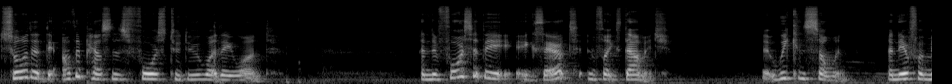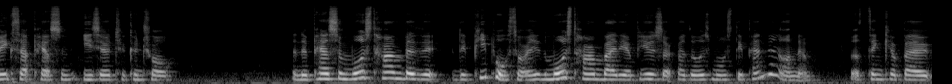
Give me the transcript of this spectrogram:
so that the other person is forced to do what they want. And the force that they exert inflicts damage. It weakens someone, and therefore makes that person easier to control. And the person most harmed by the, the people, sorry, the most harmed by the abuser are those most dependent on them think about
